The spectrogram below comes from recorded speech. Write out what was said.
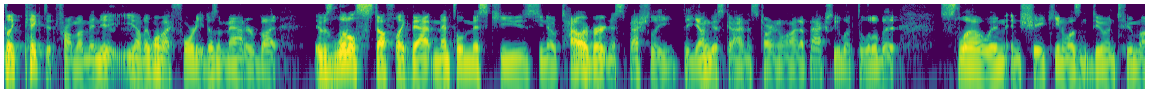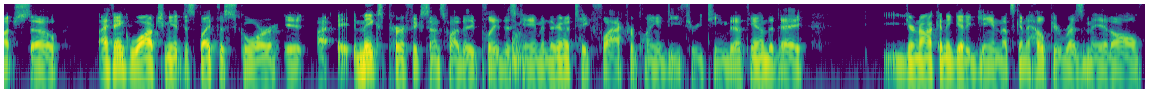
like picked it from him. And, you know, they won by 40. It doesn't matter. But it was little stuff like that, mental miscues. You know, Tyler Burton, especially the youngest guy in the starting lineup, actually looked a little bit slow and, and shaky and wasn't doing too much. So, I think watching it, despite the score, it it makes perfect sense why they played this game, and they're going to take flack for playing a D three team. But at the end of the day, you're not going to get a game that's going to help your resume at all.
